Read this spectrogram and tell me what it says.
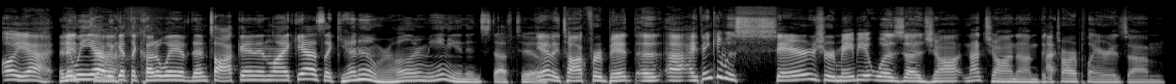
Oh yeah, And then we It, yeah we uh, get the cutaway of them talking and like yeah it's like yeah no we're all Armenian and stuff too. Yeah, they talk for a bit. Uh, uh, I think it was Serge or maybe it was uh, John. Not John. Um, the guitar player is um.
